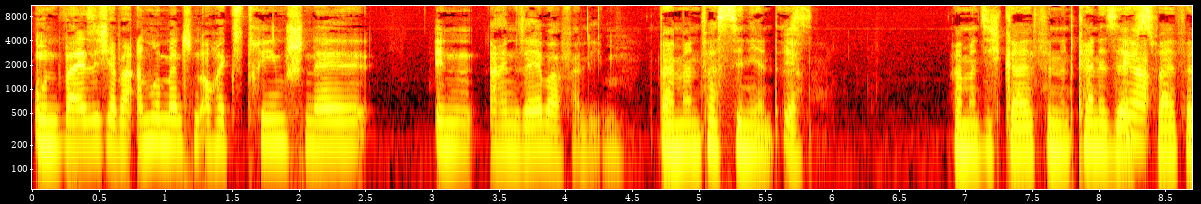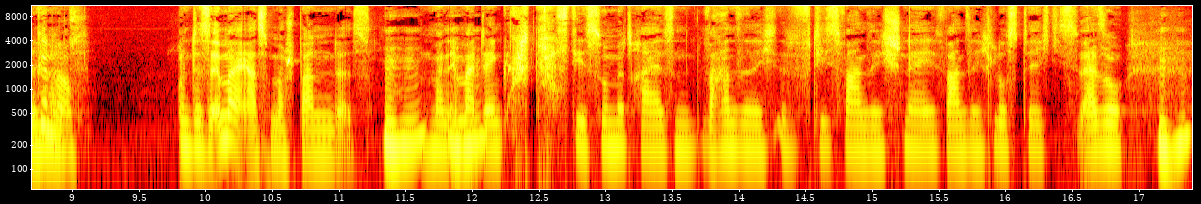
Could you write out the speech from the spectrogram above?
Und weil sich aber andere Menschen auch extrem schnell in einen selber verlieben. Weil man faszinierend ist. Ja. Weil man sich geil findet, keine Selbstzweifel ja, genau. hat. Und das immer erstmal spannend ist. Mhm. Und man mhm. immer denkt, ach krass, die ist so mitreißend, wahnsinnig, die ist wahnsinnig schnell, wahnsinnig lustig. Ist, also mhm.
